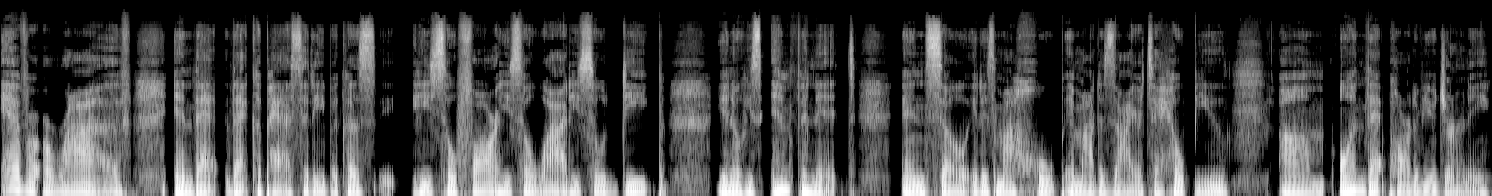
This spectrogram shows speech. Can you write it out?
ever arrive in that that capacity because he's so far, he's so wide, he's so deep. You know, he's infinite. And so it is my hope and my desire to help you um on that part of your journey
